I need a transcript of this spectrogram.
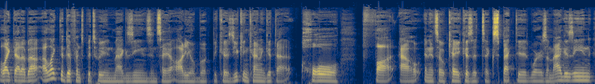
I like that about I like the difference between magazines and say an audiobook because you can kind of get that whole thought out and it's okay because it's expected. Whereas a magazine,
